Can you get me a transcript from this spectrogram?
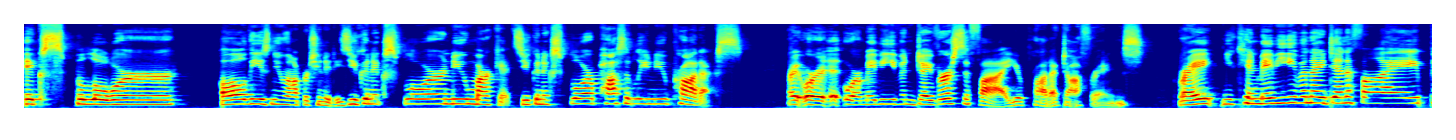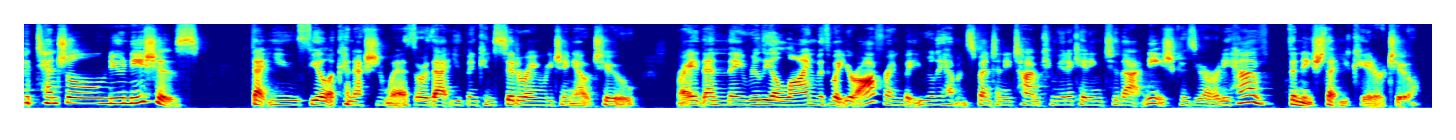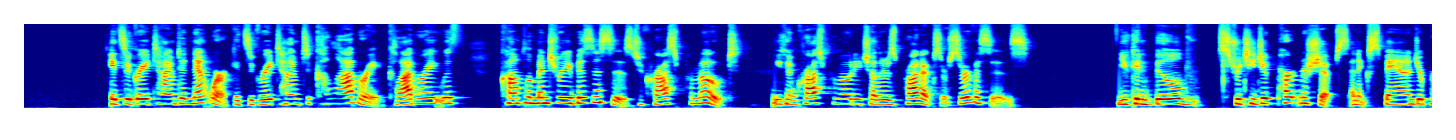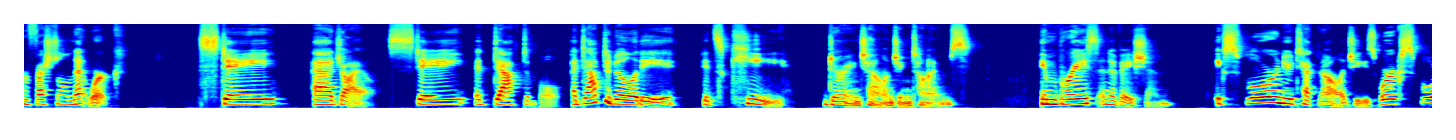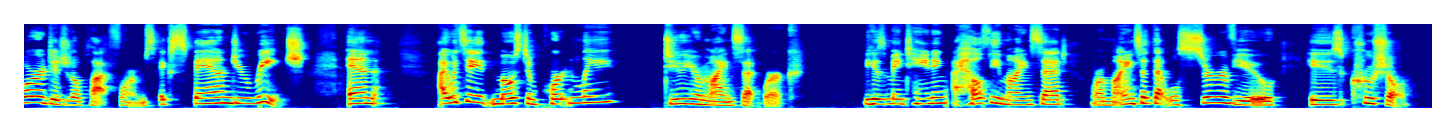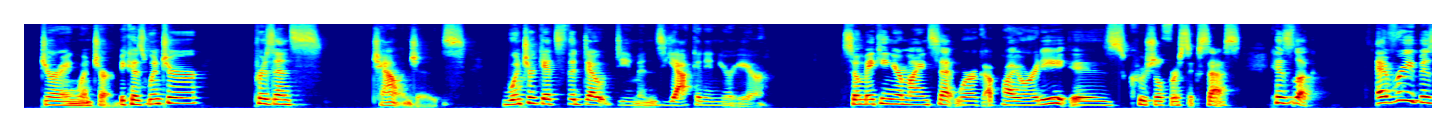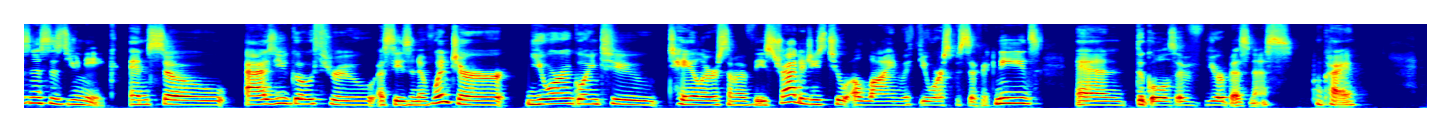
explore all these new opportunities. You can explore new markets. You can explore possibly new products, right? Or, or maybe even diversify your product offerings, right? You can maybe even identify potential new niches that you feel a connection with or that you've been considering reaching out to, right? Then they really align with what you're offering, but you really haven't spent any time communicating to that niche because you already have the niche that you cater to. It's a great time to network. It's a great time to collaborate, collaborate with complementary businesses to cross promote. You can cross promote each other's products or services. You can build strategic partnerships and expand your professional network. Stay agile, stay adaptable. Adaptability, it's key during challenging times. Embrace innovation explore new technologies or explore digital platforms, expand your reach. And I would say most importantly, do your mindset work because maintaining a healthy mindset or a mindset that will serve you is crucial during winter because winter presents challenges. Winter gets the doubt demons yakking in your ear. So making your mindset work a priority is crucial for success. Because look, every business is unique. And so as you go through a season of winter, you're going to tailor some of these strategies to align with your specific needs and the goals of your business. Okay.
